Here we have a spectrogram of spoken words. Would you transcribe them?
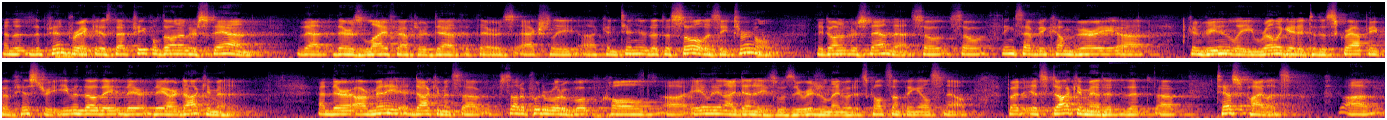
and the, the pinprick is that people don't understand that there's life after death, that there's actually a continue, that the soul is eternal. They don't understand that. So, so things have become very uh, conveniently relegated to the scrap heap of history, even though they, they are documented. And there are many documents. Uh, Sadaputa wrote a book called uh, Alien Identities, was the original name of it. It's called something else now. But it's documented that uh, test pilots uh,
